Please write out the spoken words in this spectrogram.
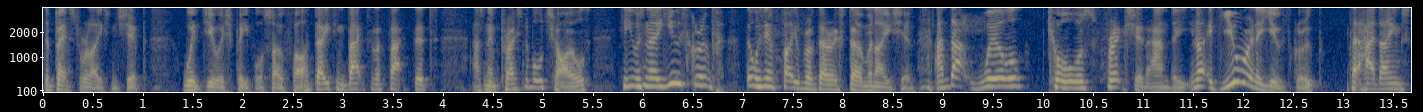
the best relationship with Jewish people so far, dating back to the fact that, as an impressionable child, he was in a youth group that was in favour of their extermination. And that will cause friction, Andy. You know, if you were in a youth group that had aims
